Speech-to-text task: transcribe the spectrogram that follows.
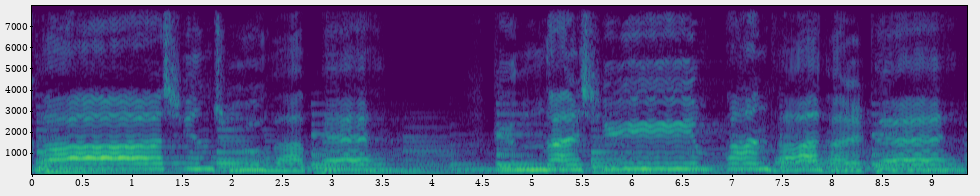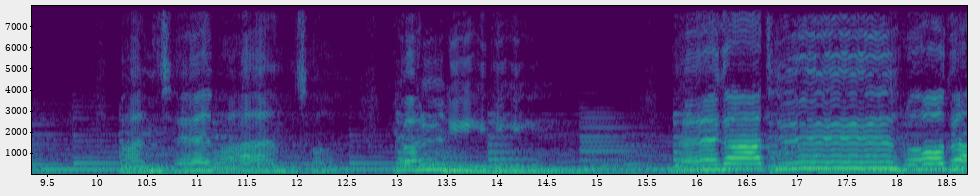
거룩하신 주 앞에 끝날 심판 당할 때 만세 반석 열리니 내가 들어갑니다.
